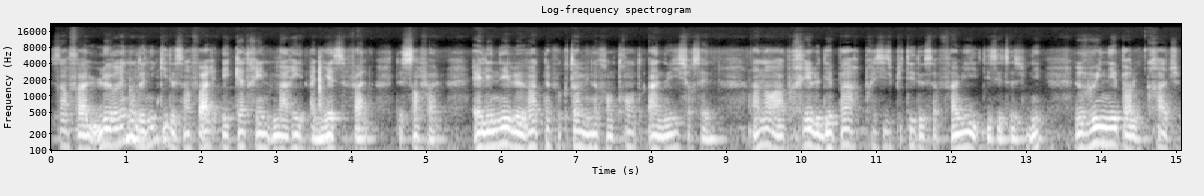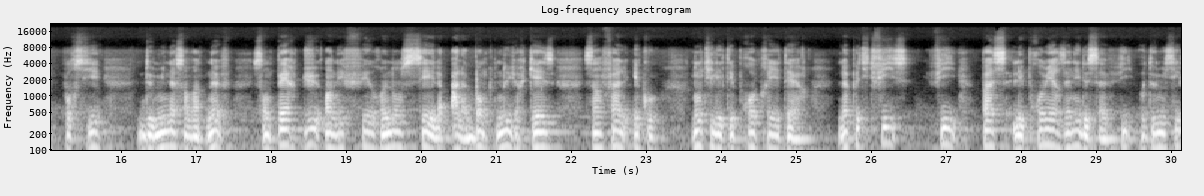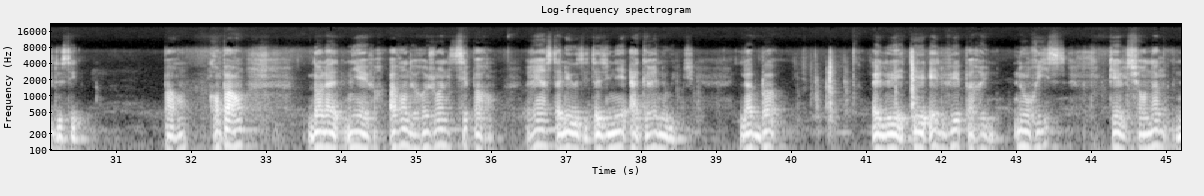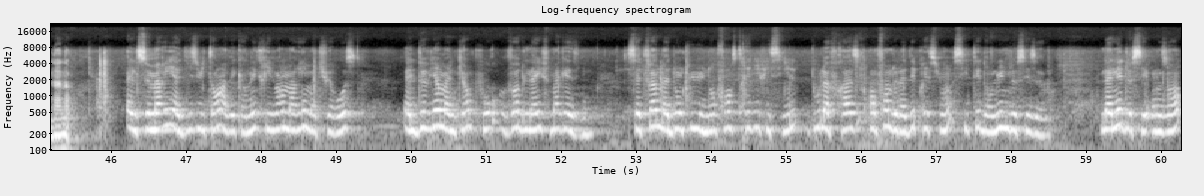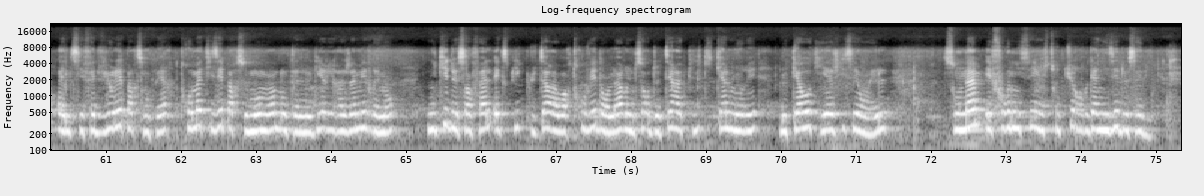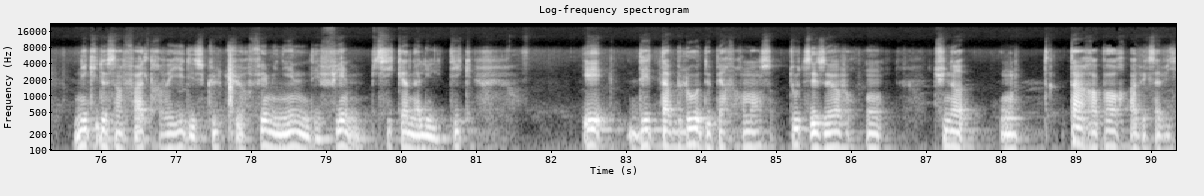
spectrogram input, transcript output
Saint-Phal. Le vrai nom de Niki de Saint-Phal est Catherine Marie Agnès Phal de Saint-Phal. Elle est née le 29 octobre 1930 à Neuilly-sur-Seine. Un an après le départ précipité de sa famille des États-Unis, ruiné par le crash boursier de 1929, son père dut en effet renoncer à la banque new-yorkaise Saint-Phal Eco, dont il était propriétaire. La petite fille, fille passe les premières années de sa vie au domicile de ses parents, grands-parents dans la Nièvre avant de rejoindre ses parents, réinstallés aux États-Unis à Greenwich. Là-bas, elle a été élevée par une nourrice qu'elle surnomme Nana. Elle se marie à 18 ans avec un écrivain Marie Mathueros. Elle devient mannequin pour Vogue Life Magazine. Cette femme a donc eu une enfance très difficile, d'où la phrase enfant de la dépression citée dans l'une de ses œuvres. L'année de ses 11 ans, elle s'est faite violer par son père, traumatisée par ce moment dont elle ne guérira jamais vraiment. Niki de Saint-Phal explique plus tard avoir trouvé dans l'art une sorte de thérapie qui calmerait le chaos qui agissait en elle, son âme et fournissait une structure organisée de sa vie. Niki de Saint-Phal travaillait des sculptures féminines, des films psychanalytiques et des tableaux de performance. Toutes ces œuvres ont, une, ont un rapport avec sa vie.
